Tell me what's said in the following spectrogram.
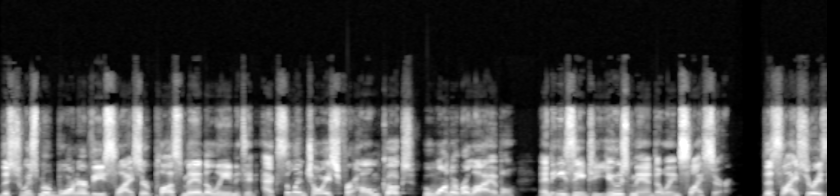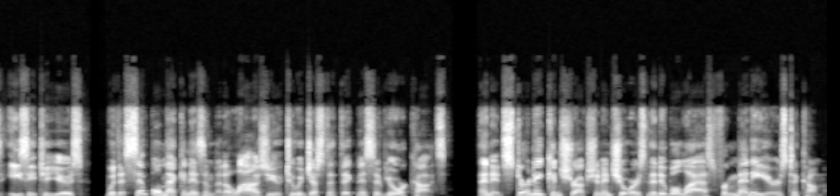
the Swissmar Borner V-Slicer Plus mandoline is an excellent choice for home cooks who want a reliable and easy to use mandoline slicer. The slicer is easy to use with a simple mechanism that allows you to adjust the thickness of your cuts, and its sturdy construction ensures that it will last for many years to come.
